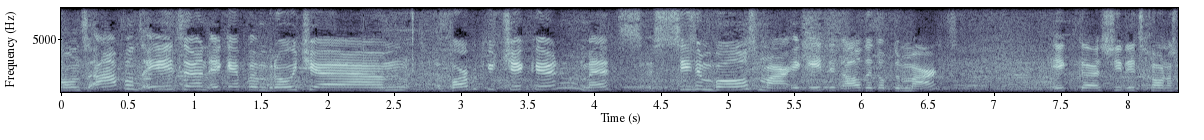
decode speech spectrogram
Ons avondeten. Ik heb een broodje ehm, barbecue chicken met season balls, maar ik eet dit altijd op de markt. Ik eh, zie dit gewoon als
